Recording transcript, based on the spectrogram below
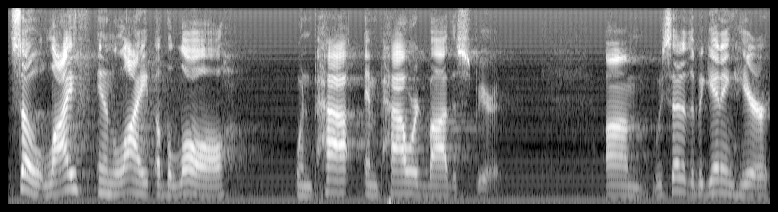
so, life in light of the law when empowered by the Spirit. Um, we said at the beginning here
